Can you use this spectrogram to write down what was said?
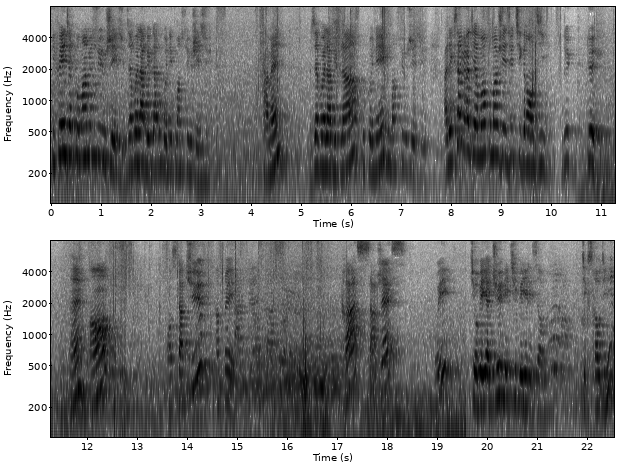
Qui fait dire comment nous suivre Jésus. Vous avez la Bible là pour connaître comment suivre Jésus. Amen. Vous avez la Bible là pour connaître comment suivre Jésus. Alexandre a dit à moi comment Jésus t'y grandit. Luc 2. Hein? En, en stature. Après. Grâce, sagesse. Oui. Tu obéis à Dieu et tu obéis les hommes. C'est extraordinaire.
